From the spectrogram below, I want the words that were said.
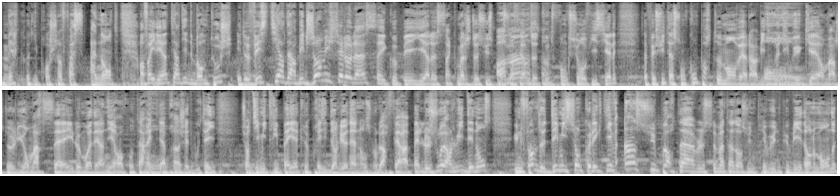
mercredi prochain face à Nantes. Enfin, il est interdit de bande touche et de vestiaire d'arbitre. Jean-Michel Aulas a écopé hier de cinq matchs de suspension oh ferme de toute fonction officielle. Ça fait suite à son comportement vers l'arbitre oh. Buquet en marche de Lyon-Marseille le mois dernier. En compte arrêté oh. après un jet de bouteille sur Dimitri Payet. Le président lyonnais annonce vouloir faire appel. Le joueur, lui, dénonce une forme de démission collective insupportable ce matin dans une tribune publiée dans Le Monde,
